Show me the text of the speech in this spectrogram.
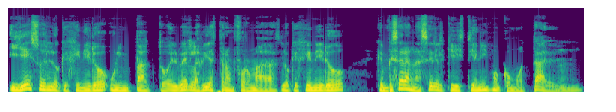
Y eso es lo que generó un impacto, el ver las vidas transformadas, lo que generó que empezara a nacer el cristianismo como tal.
